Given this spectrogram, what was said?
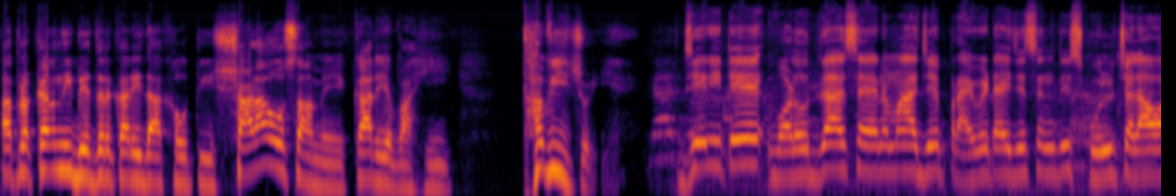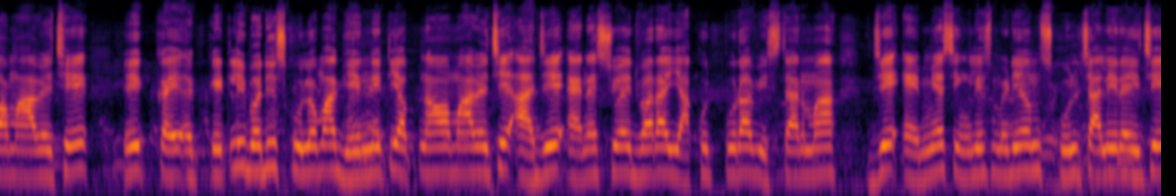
આ પ્રકારની બેદરકારી દાખવતી શાળાઓ સામે કાર્યવાહી થવી જોઈએ. જે રીતે વડોદરા શહેરમાં જે પ્રાઇવેટાઇઝેશનથી સ્કૂલ ચલાવવામાં આવે છે, એ કેટલી બધી સ્કૂલોમાં ગેરનીતિ અપનાવવામાં આવે છે, આજે એનએસયુઆઈ દ્વારા યાકુતપુરા વિસ્તારમાં જે એમએસ ઇંગ્લિશ મીડિયમ સ્કૂલ ચાલી રહી છે,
